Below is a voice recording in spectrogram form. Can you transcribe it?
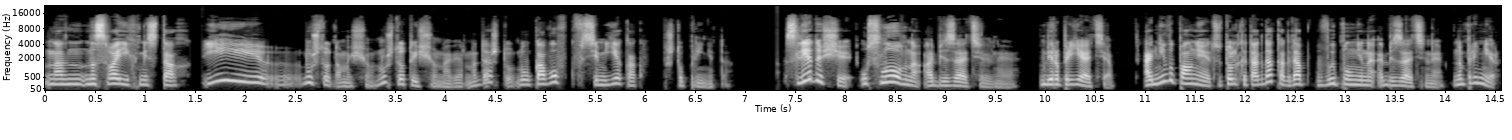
на, на своих местах. И, э, ну, что там еще? Ну, что-то еще, наверное, да? Что, ну, у кого в, в семье как что принято. Следующее, условно обязательное мероприятие, они выполняются только тогда, когда выполнено обязательное. Например,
